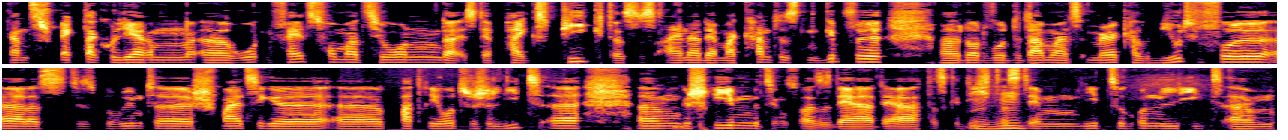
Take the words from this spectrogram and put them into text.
ganz spektakulären äh, roten Felsformationen. Da ist der Pikes Peak. Das ist einer der markantesten Gipfel. Äh, dort wurde damals America the Beautiful, äh, das, das berühmte schmalzige äh, patriotische Lied äh, ähm, geschrieben, beziehungsweise der der das Gedicht, mhm. das dem Lied zugrunde liegt. Ähm,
